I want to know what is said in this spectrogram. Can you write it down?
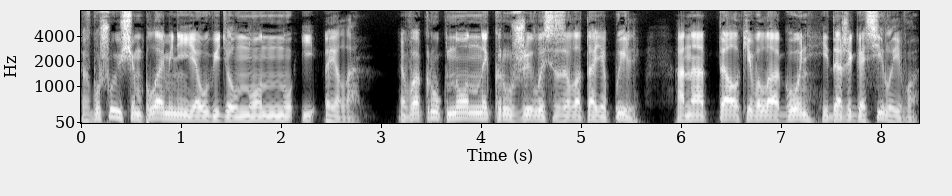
В бушующем пламени я увидел Нонну и Элла. Вокруг Нонны кружилась золотая пыль, она отталкивала огонь и даже гасила его.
